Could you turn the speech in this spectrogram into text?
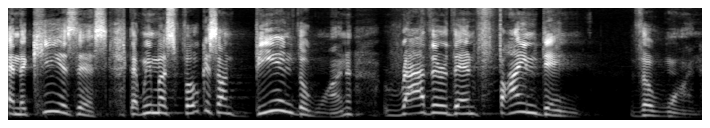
And the key is this that we must focus on being the one rather than finding the one.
